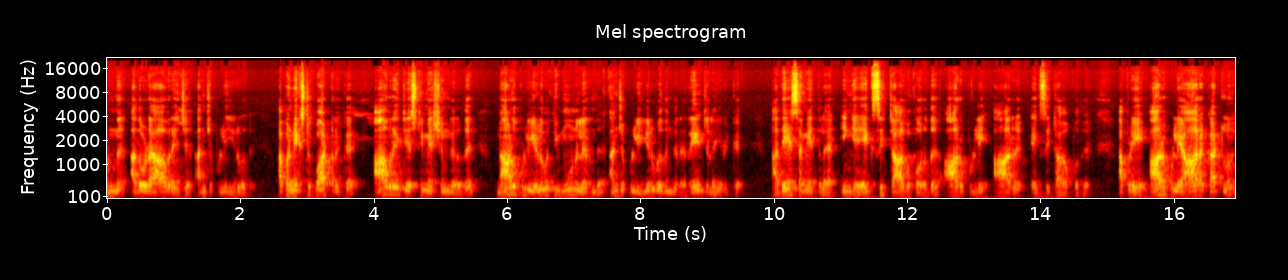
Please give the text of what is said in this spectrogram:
ஒன்று அதோட ஆவரேஜ் அஞ்சு புள்ளி இருபது. அப்போ நெக்ஸ்ட் குவார்ட்டருக்கு ஆவரேஜ் எஸ்டிமேஷனுங்கிறது நாலு புள்ளி எழுபத்தி மூணுலேருந்து அஞ்சு புள்ளி இருபதுங்கிற ரேஞ்சில் இருக்குது அதே சமயத்தில் இங்கே எக்ஸிட் ஆக போகிறது ஆறு புள்ளி ஆறு எக்ஸிட் ஆக போகுது. அப்படி ஆறு புள்ளி ஆறை காட்டிலும்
